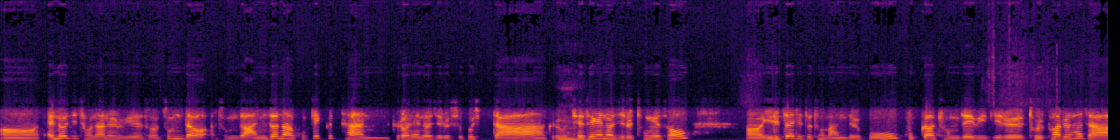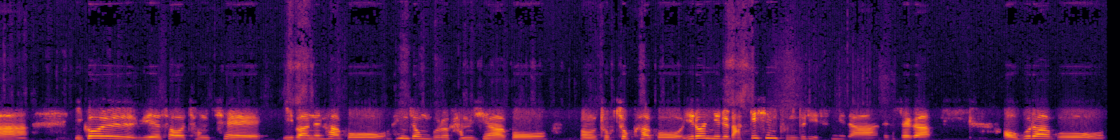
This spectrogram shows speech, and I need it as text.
어, 에너지 전환을 위해서 좀 더, 좀더 안전하고 깨끗한 그런 에너지를 쓰고 싶다. 그리고 음. 재생에너지를 통해서 어, 일자리도 더 만들고 국가 경제 위기를 돌파를 하자. 이걸 위해서 정책 위반을 하고 행정부를 감시하고 어, 독촉하고 이런 일을 맡기신 분들이 있습니다. 그래서 제가 억울하고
